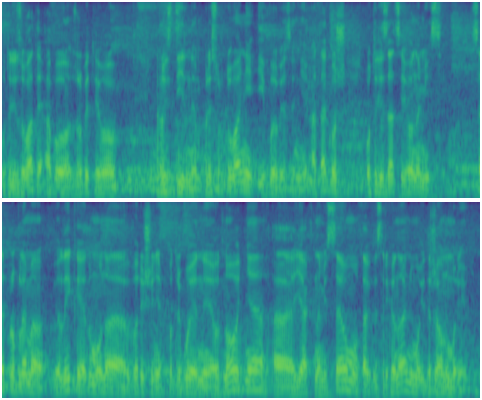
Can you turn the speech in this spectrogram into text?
утилізувати або зробити його роздільним при сортуванні і вивезенні, а також утилізації його на місці. Це проблема велика. Я думаю, на вирішення потребує не одного дня, а як на місцевому, так і десь регіональному і державному рівні.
